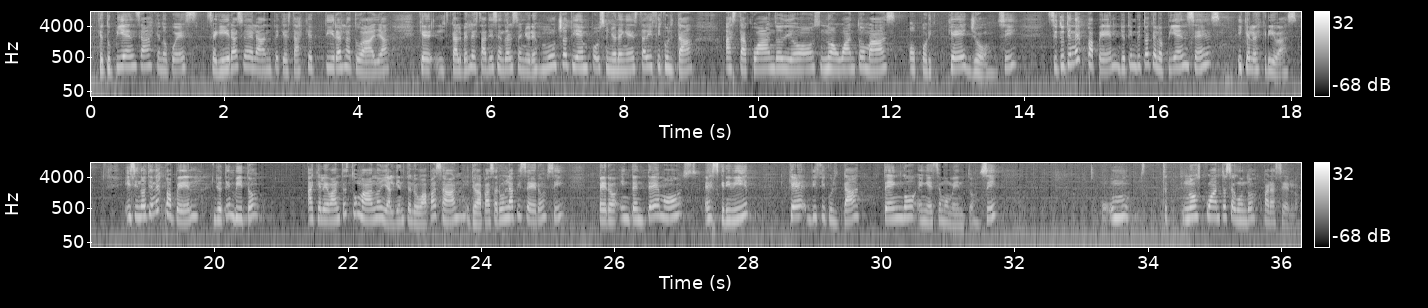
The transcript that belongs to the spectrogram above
Que tú piensas que no puedes seguir hacia adelante, que estás que tiras la toalla, que tal vez le estás diciendo al Señor, es mucho tiempo, Señor, en esta dificultad, ¿hasta cuándo Dios no aguanto más o por qué yo? ¿Sí? Si tú tienes papel, yo te invito a que lo pienses y que lo escribas. Y si no tienes papel, yo te invito a que levantes tu mano y alguien te lo va a pasar y te va a pasar un lapicero, ¿sí? Pero intentemos escribir qué dificultad tengo en ese momento, ¿sí? unos cuantos segundos para hacerlo.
